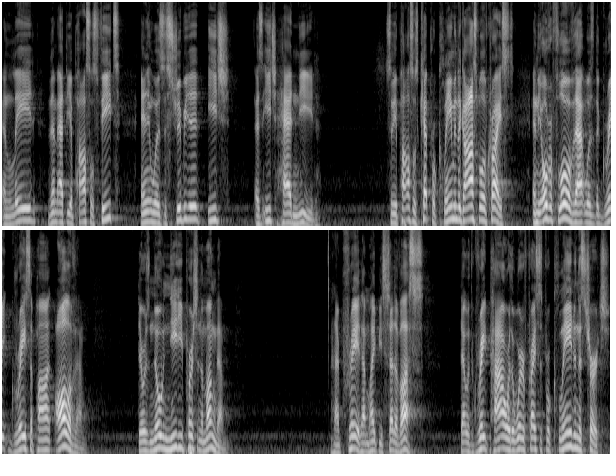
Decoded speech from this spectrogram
and laid them at the apostles' feet, and it was distributed each as each had need. So the apostles kept proclaiming the gospel of Christ, and the overflow of that was the great grace upon all of them. There was no needy person among them. And I pray that might be said of us that with great power the word of Christ is proclaimed in this church,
